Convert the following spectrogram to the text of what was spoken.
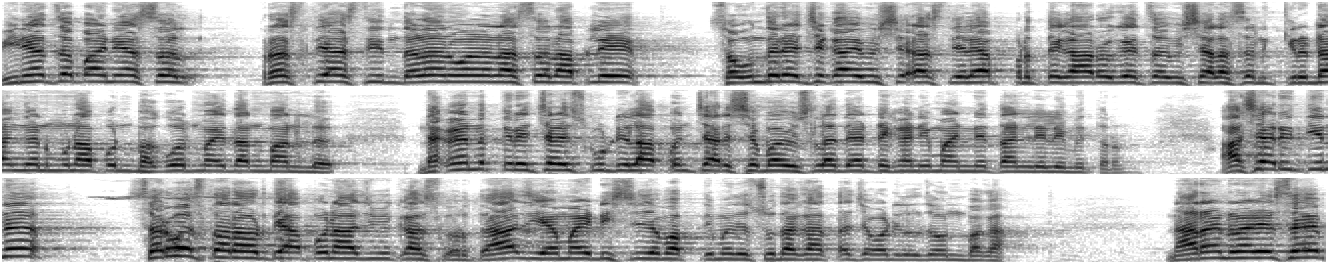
पिण्याचं पाणी असेल रस्ते असतील दळणवळण असेल आपले सौंदर्याचे काय विषय असतील या प्रत्येक आरोग्याचा विषय असेल क्रीडांगण म्हणून आपण भगवत मैदान बांधलं. नव्यानं त्रेचाळीस कोटीला आपण चारशे बावीसला त्या ठिकाणी मान्यता आणलेली मित्रांनो. अशा रीतीनं सर्व स्तरावरती आपण आज विकास करतो आज एम आय डी सीच्या बाबतीमध्ये सुद्धा गाताच्या वाडीला जाऊन बघा. नारायण राणे साहेब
